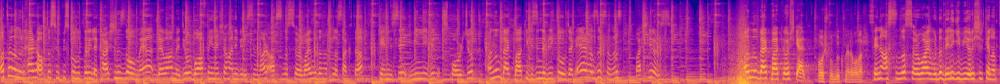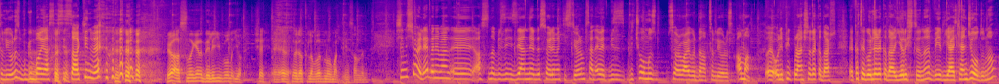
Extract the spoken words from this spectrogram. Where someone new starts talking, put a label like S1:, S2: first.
S1: Atanılır her hafta sürpriz konuklarıyla karşınızda olmaya devam ediyor. Bu hafta yine şahane bir isim var. Aslında Survivor'dan hatırlasak da kendisi milli bir sporcu. Anıl Berkbaki bizimle birlikte olacak. Eğer hazırsanız başlıyoruz. Anıl Berkbaki hoş geldin.
S2: Hoş bulduk, merhabalar.
S1: Seni aslında Survivor'da deli gibi yarışırken hatırlıyoruz. Bugün bayağı sessiz, sakin ve
S2: Yok aslında gene deli gibi ol Yok şey, e, evet öyle hatırlamaları normal insanların.
S1: Şimdi şöyle ben hemen e, aslında bizi izleyenlere de söylemek istiyorum. Sen evet biz birçoğumuz Survivor'dan hatırlıyoruz ama e, olimpik branşlara kadar, e, kategorilere kadar yarıştığını, bir yelkenci olduğunu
